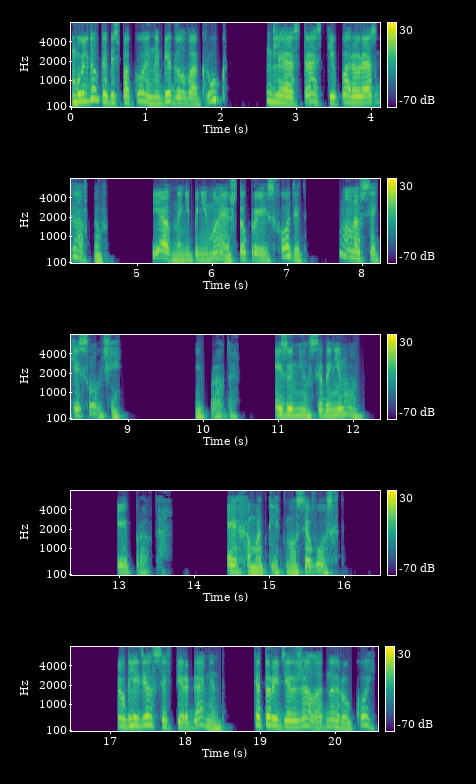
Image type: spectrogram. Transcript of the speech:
Бульдог обеспокоенно бегал вокруг, для острастки пару раз гавкнув, явно не понимая, что происходит, но на всякий случай. «И правда?» — изумился Данимон. «И правда». Эхом откликнулся Восхт. Вгляделся в пергамент, который держал одной рукой,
